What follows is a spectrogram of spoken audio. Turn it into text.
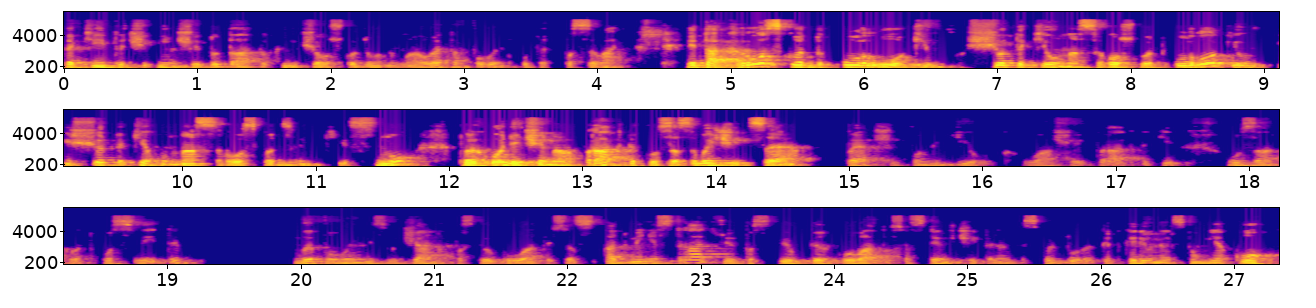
такий-то чи інший додаток, нічого складного але там повинно бути посилання. І так, розклад уроків. Що таке у нас розклад уроків і що таке у нас розклад дзвінків? Ну, приходячи на практику, зазвичай це перший понеділок вашої практики у заклад освіти. Ви повинні, звичайно, поспілкуватися з адміністрацією, поспілкуватися з тим вчителем фізкультури, під керівництвом якого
